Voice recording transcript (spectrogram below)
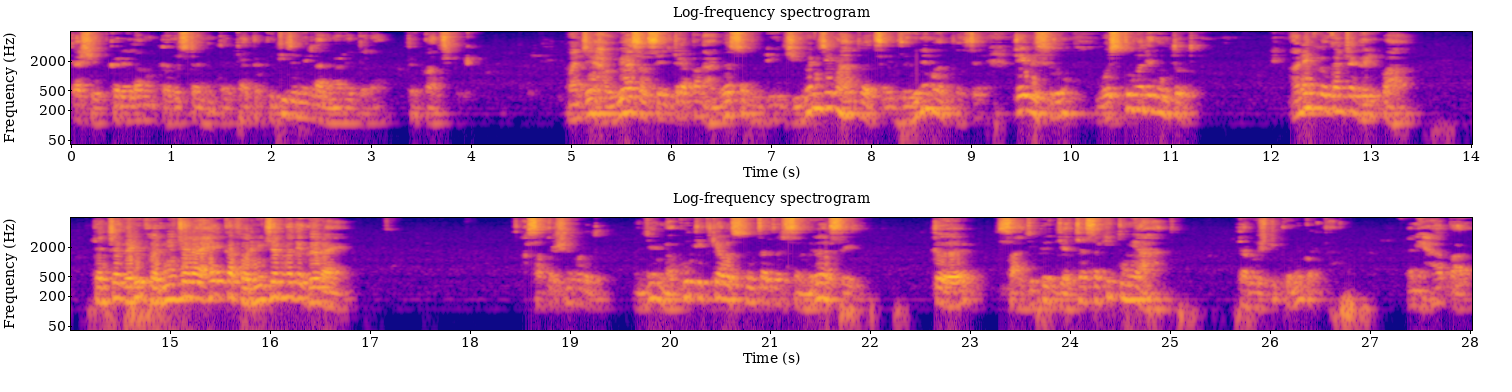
त्या शेतकऱ्याला मग टॉलस्टाय म्हणतात की आता किती जमीन लागणार आहे त्याला? तर पाच फुट. म्हणजे हव्यास असेल तर आपण हव्यासापोटी जीवन जे महत्वाचं आहे जगणे महत्वाचं आहे ते विसरून वस्तूमध्ये गुंतवतो. अनेक लोकांच्या घरी पहा. त्यांच्या घरी फर्निचर आहे का फर्निचरमध्ये घर आहे? असा प्रश्न पडतो. म्हणजे नको तितक्या वस्तूंचा जर संग्रह असेल तर साहजिकच ज्याच्यासाठी तुम्ही आहात त्या गोष्टी कमी पडतात. आणि हा बाब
